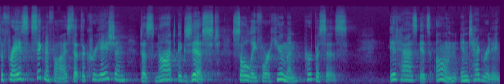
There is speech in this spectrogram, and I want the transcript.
The phrase signifies that the creation does not exist solely for human purposes. It has its own integrity.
